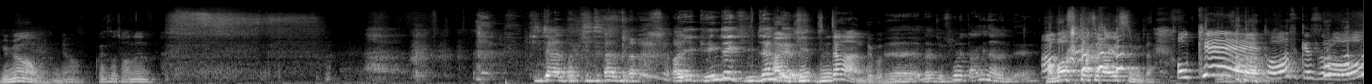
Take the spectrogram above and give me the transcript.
유명하거든요. 그래서 저는 긴장한다, 긴장한다. 아 이게 굉장히 긴장돼. 아니 기- 긴장은 안 되거든요. 네, 난좀 손에 땀이 나는데. 더바스켓을 하겠습니다. 오케이 더바스켓으로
